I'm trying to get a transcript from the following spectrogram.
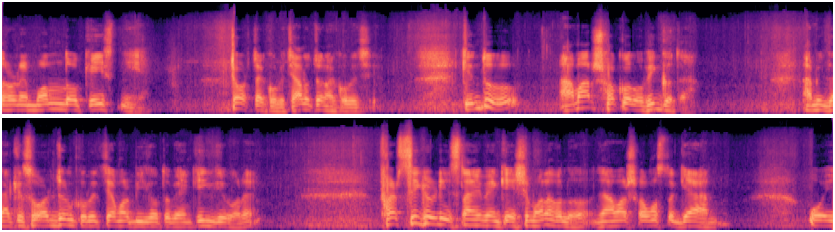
ধরনের মন্দ কেস নিয়ে চর্চা করেছি, আলোচনা করেছি। কিন্তু আমার সকল অভিজ্ঞতা আমি যা কিছু অর্জন করেছি আমার বিগত ব্যাংকিং জীবনে ফার্স্ট সিকিউরিটি ইসলামী ব্যাংকে এসে মনে হলো যে আমার সমস্ত জ্ঞান ওই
